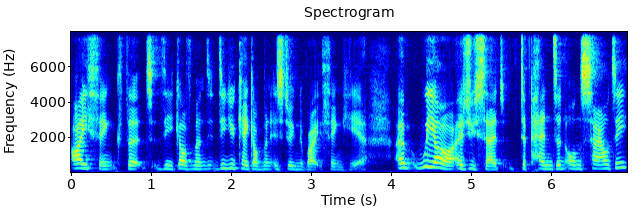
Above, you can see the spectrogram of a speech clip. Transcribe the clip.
I think that the government, the UK government, is doing the right thing here. Um, we are, as you said, dependent on Saudi,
